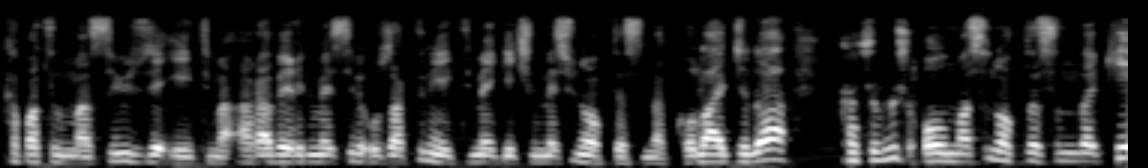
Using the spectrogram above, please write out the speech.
kapatılması, yüz yüze eğitime ara verilmesi ve uzaktan eğitime geçilmesi noktasında kolaycılığa kaçılmış olması noktasındaki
